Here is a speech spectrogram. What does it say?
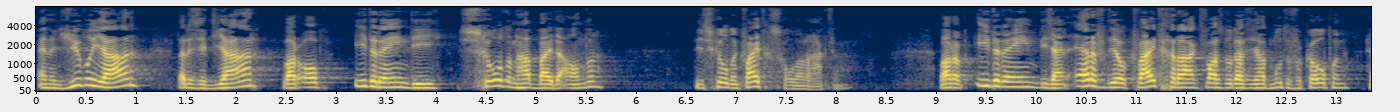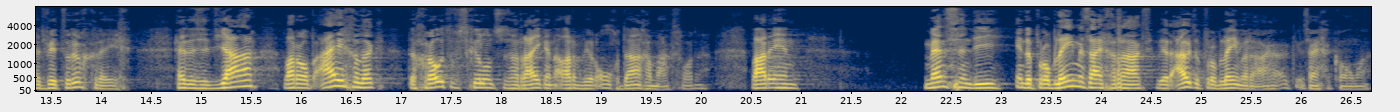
En het jubeljaar, dat is het jaar waarop iedereen die schulden had bij de ander, die schulden kwijtgescholden raakte. Waarop iedereen die zijn erfdeel kwijtgeraakt was doordat hij had moeten verkopen, het weer terugkreeg. Het is het jaar waarop eigenlijk de grote verschillen tussen rijk en arm weer ongedaan gemaakt worden. Waarin mensen die in de problemen zijn geraakt, weer uit de problemen zijn gekomen.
